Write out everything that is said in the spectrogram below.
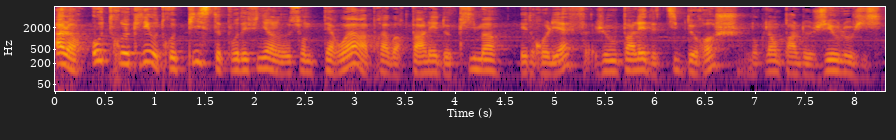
Alors, autre clé, autre piste pour définir la notion de terroir, après avoir parlé de climat et de relief, je vais vous parler des types de roches, donc là on parle de géologie.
